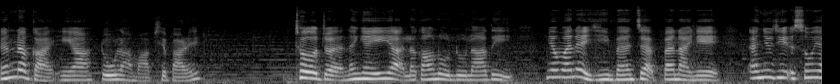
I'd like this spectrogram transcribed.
လက်နက်ကိုင်အင်အားတိုးလာမှာဖြစ်ပါတယ်။ထို့အတွက်နိုင်ငံရေးအရ၎င်းတို့လိုလားသည့်မြန်မာနဲ့ရည်မှန်းချက်ပန်းနိုင်တဲ့ NUG အစိုးရ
